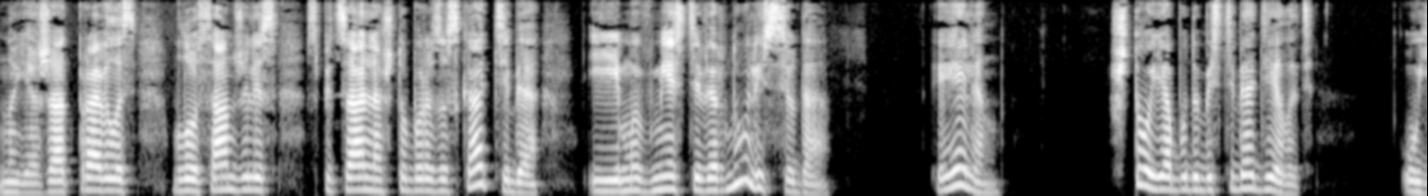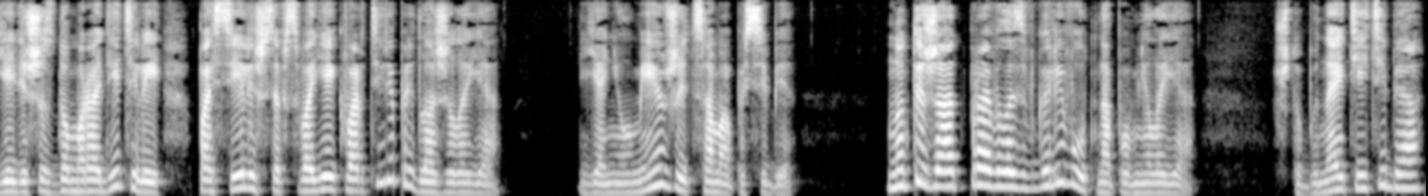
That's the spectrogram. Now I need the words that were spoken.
Но я же отправилась в Лос-Анджелес специально, чтобы разыскать тебя, и мы вместе вернулись сюда». «Эллен», что я буду без тебя делать? Уедешь из дома родителей, поселишься в своей квартире, предложила я. Я не умею жить сама по себе. Но ты же отправилась в Голливуд, напомнила я. Чтобы найти тебя,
